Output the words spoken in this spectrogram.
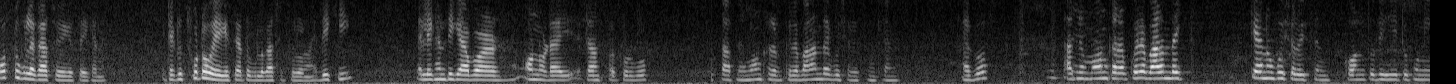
কতগুলো গাছ হয়ে গেছে এখানে। এটা একটু ছোট হয়ে গেছে এতগুলো গাছের তুলনায়। দেখি। তাহলে এখান থেকে আবার অন্যটায় ট্রান্সফার করব। আপনি মন খারাপ করে বারান্দায় বসে রয়েছেন কেন? হ্যাঁ গো। আপনি মন খারাপ করে বারান্দায় কেন বসে রয়েছেন? কন তো দেখি একটুকুনি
